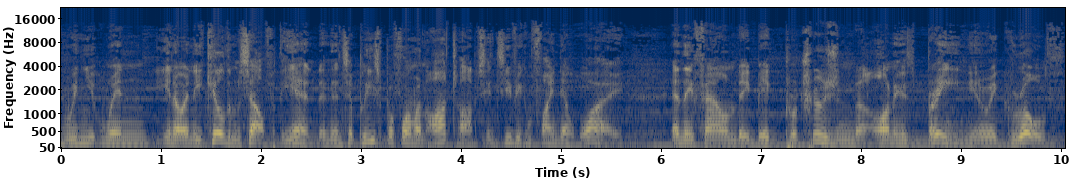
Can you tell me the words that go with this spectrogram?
when you when you know, and he killed himself at the end, and then said, "Please perform an autopsy and see if you can find out why." And they found a big protrusion on his brain, you know, a growth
